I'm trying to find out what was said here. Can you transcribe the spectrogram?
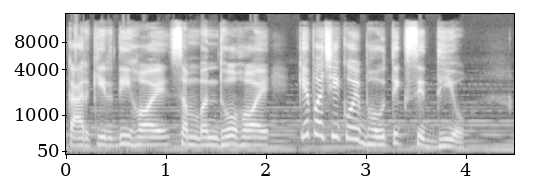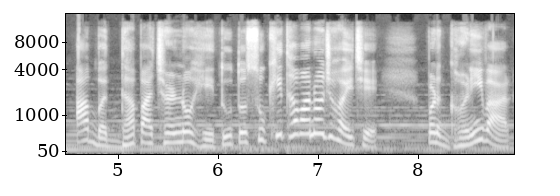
કારકિર્દી હોય, સંબંધો હોય કે પછી કોઈ ભૌતિક સિદ્ધિઓ. આ બધા પાછળનો હેતુ તો સુખી થવાનો જ હોય છે. પણ ઘણીવાર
